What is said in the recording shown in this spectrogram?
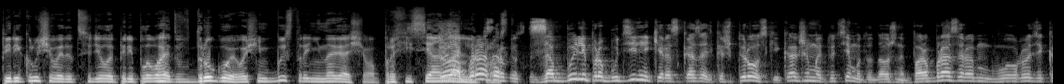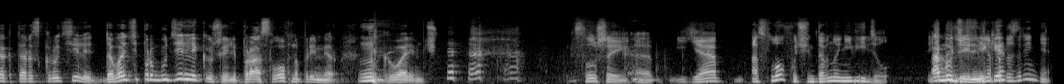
перекручивает это все дело, переплывает в другой, очень быстро и ненавязчиво, Да, профессионально бразер, просто. забыли про будильники рассказать. Кашпировский, как же мы эту тему-то должны? Про бразера вроде как-то раскрутили. Давайте про будильник уже, или про ослов, например, поговорим. Слушай, э, я ослов очень давно не видел. А Есть у меня будильники? подозрение.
